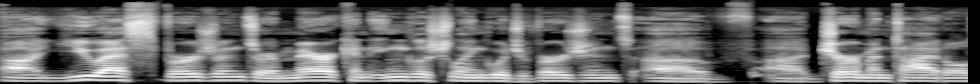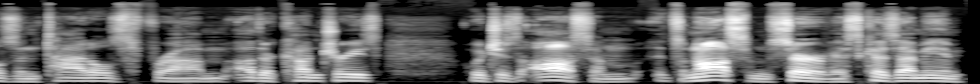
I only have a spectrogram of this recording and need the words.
uh, U.S. versions or American English language versions of uh, German titles and titles from other countries, which is awesome. It's an awesome service because I mean,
